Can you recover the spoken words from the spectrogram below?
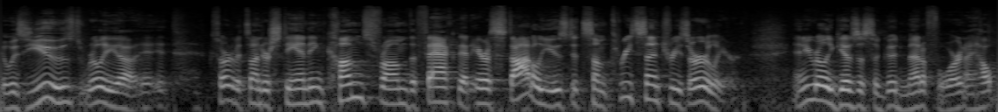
it was used, really, uh, it, sort of its understanding comes from the fact that Aristotle used it some three centuries earlier. And he really gives us a good metaphor, and I, help,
